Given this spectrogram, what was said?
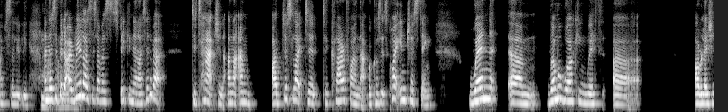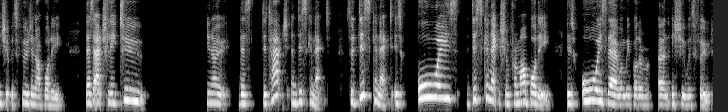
Absolutely. and there's a bit I realized as I was speaking then I said about detach and, and I'm I'd just like to to clarify on that because it's quite interesting when um when we're working with uh our relationship with food in our body there's actually two you know there's detach and disconnect so disconnect is always disconnection from our body is always there when we've got a, an issue with food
